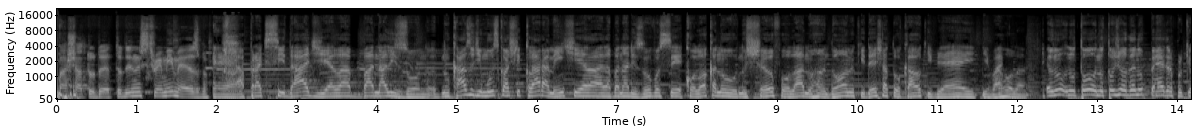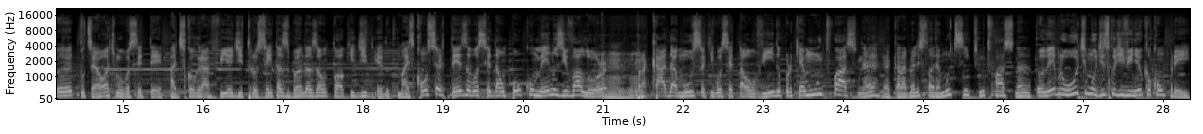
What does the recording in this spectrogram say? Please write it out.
baixar tudo. É tudo no streaming mesmo. É, a praticidade, ela banalizou. No, no caso de música, eu acho que claramente ela, ela banalizou. Você coloca no, no shuffle lá, no randômico, e deixa tocar o que vier e, e vai rolando. Eu não, não, tô, não tô jogando pedra, porque eu- putz, é ótimo você ter a discografia de trocentas bandas a um toque de dedo. Mas com certeza você dá um pouco menos de valor Uhum. pra cada música que você tá ouvindo, porque é muito fácil, né? É aquela velha história, é muito simples, muito fácil, né? Eu lembro o último disco de vinil que eu comprei.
